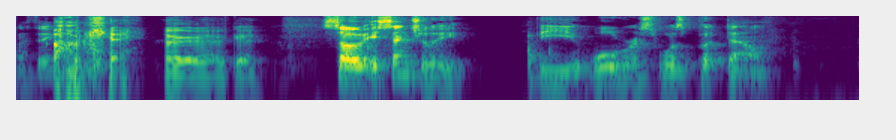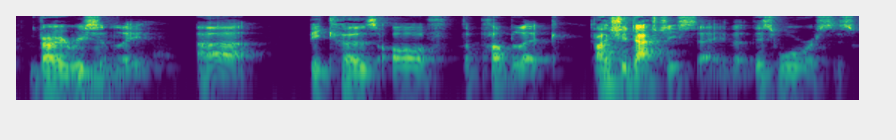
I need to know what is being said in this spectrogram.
I think. Okay. Okay. Okay. So essentially, the walrus was put down Mm-hmm. very recently uh, because of the public. I should actually say that this walrus is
